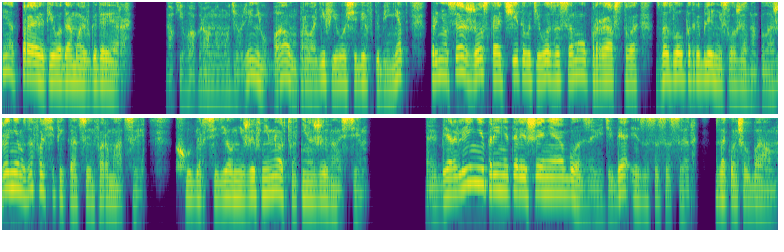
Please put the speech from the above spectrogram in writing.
и отправит его домой в ГДР. Но к его огромному удивлению Баум, проводив его себе в кабинет, принялся жестко отчитывать его за самоуправство, за злоупотребление служебным положением, за фальсификацию информации. Хуберт сидел ни жив, ни мертв от неожиданности. «В Берлине принято решение об отзыве тебя из СССР», — закончил Баум.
